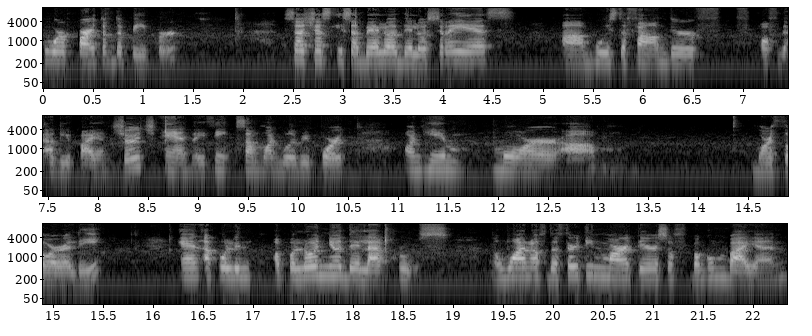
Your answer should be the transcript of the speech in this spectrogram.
who were part of the paper, such as Isabelo de los Reyes, um, who is the founder of the Aglipayan Church, and I think someone will report on him more um, more thoroughly, and Apollon de la Cruz, one of the 13 martyrs of Bagumbayan,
